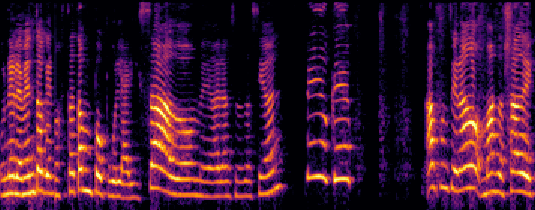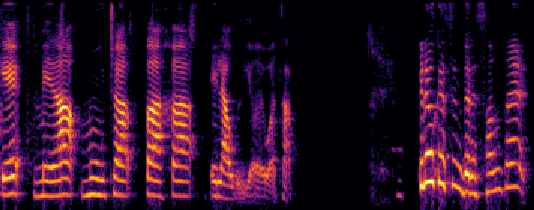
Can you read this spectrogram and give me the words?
Un elemento que no está tan popularizado, me da la sensación, pero que ha funcionado más allá de que me da mucha paja el audio de WhatsApp. Creo que es interesante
